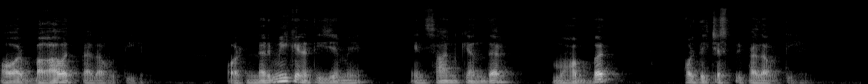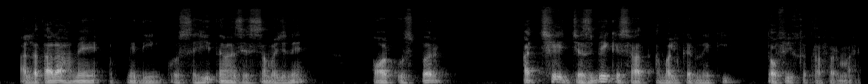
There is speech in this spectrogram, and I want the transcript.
और बगावत पैदा होती है। और नरमी के नतीजे में इंसान के अंदर मोहब्बत और दिलचस्पी पैदा होती है। अल्लाह ताला हमें अपने दीन को सही तरह से समझने और उस पर अच्छे जज्बे के साथ अमल करने की तोफ़ी अता फरमाए।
